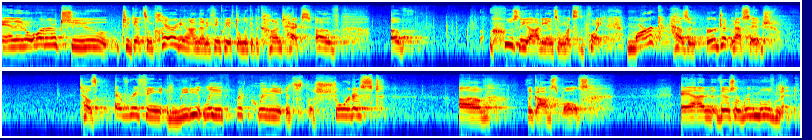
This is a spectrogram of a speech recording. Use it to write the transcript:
And in order to, to get some clarity on that, I think we have to look at the context of, of who's the audience and what's the point. Mark has an urgent message, tells everything immediately, quickly, it's the shortest of the Gospels. And there's a real movement.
